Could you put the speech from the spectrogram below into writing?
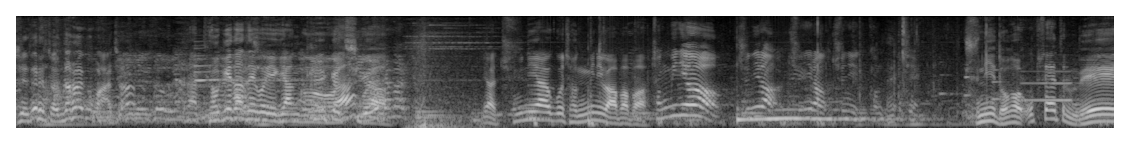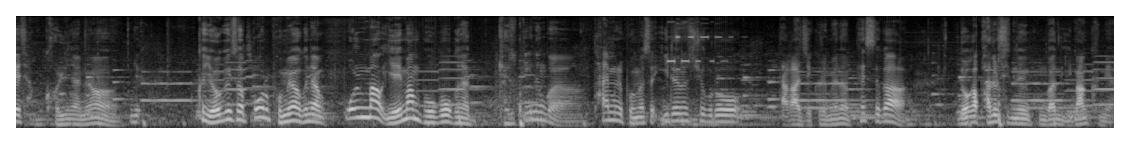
제대로 전달한 거 맞아? 벽에다 대고 얘기한 거. 그러니까 지금. 야 준이하고 정민이 와봐봐. 정민이 형, 준이랑 준이랑 준이 코치. 준이 너가 옵사이드를 왜 자꾸 걸리냐면 그 여기서 볼을 보면 그냥 볼만 얘만 보고 그냥 계속 뛰는 거야. 타이밍을 보면서 이런 식으로 나가지. 그러면은 패스가 너가 받을 수 있는 공간은 이만큼이야.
